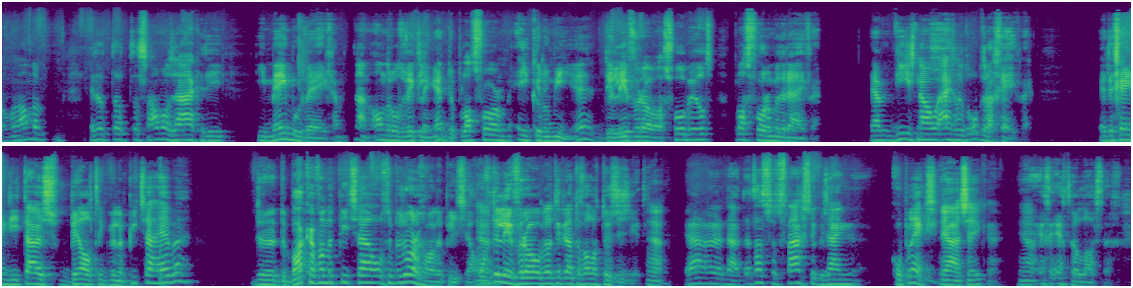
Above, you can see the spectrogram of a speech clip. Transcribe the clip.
op een ander. Ja, dat, dat, dat zijn allemaal zaken die, die mee moet wegen. Nou, een andere ontwikkeling, hè? de platformeconomie. Hè? Deliveroo als voorbeeld, platformbedrijven. Ja, wie is nou eigenlijk de opdrachtgever? Ja, degene die thuis belt, ik wil een pizza hebben. De, de bakker van de pizza of de bezorger van de pizza. Ja. Of Deliveroo, omdat hij daar toevallig tussen zit. Ja. Ja, eh, nou, dat, dat soort vraagstukken zijn complex. Ja, zeker. Ja. Echt, echt heel lastig.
